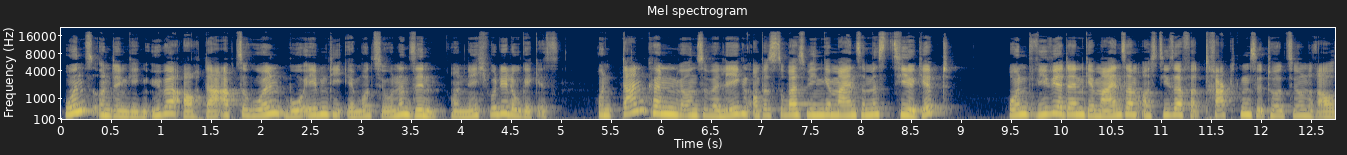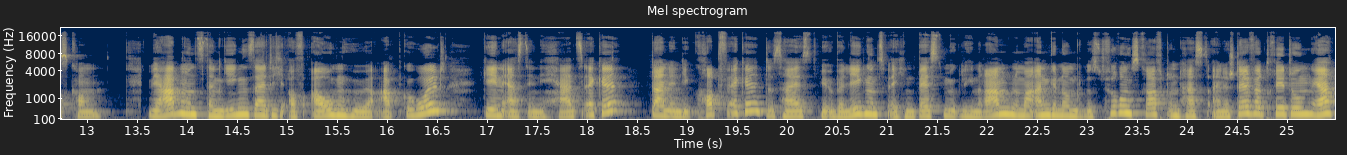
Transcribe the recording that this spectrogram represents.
uns und den Gegenüber auch da abzuholen, wo eben die Emotionen sind und nicht, wo die Logik ist. Und dann können wir uns überlegen, ob es sowas wie ein gemeinsames Ziel gibt und wie wir denn gemeinsam aus dieser vertrackten Situation rauskommen. Wir haben uns dann gegenseitig auf Augenhöhe abgeholt, gehen erst in die Herzecke, dann in die Kopfecke. Das heißt, wir überlegen uns, welchen bestmöglichen Rahmen. Nur mal angenommen, du bist Führungskraft und hast eine Stellvertretung, ja,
